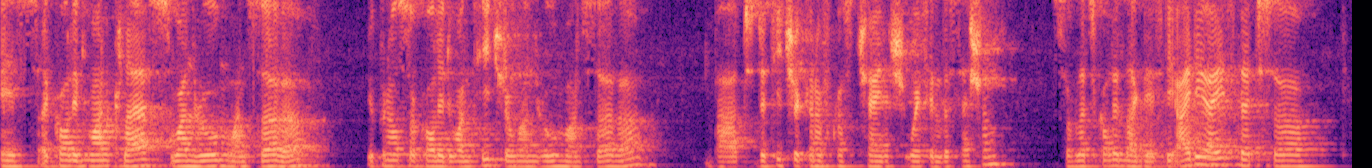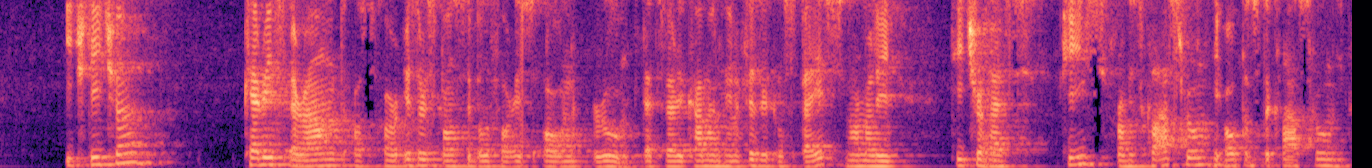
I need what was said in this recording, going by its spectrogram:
is I call it one class, one room, one server. You can also call it one teacher, one room, one server, but the teacher can of course change within the session. So let's call it like this. The idea is that uh, each teacher carries around or is responsible for his own room. That's very common in a physical space. Normally, teacher has keys from his classroom. He opens the classroom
